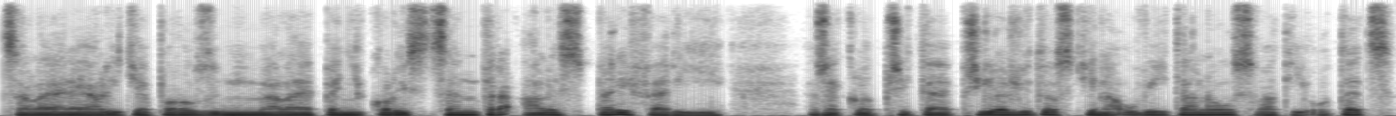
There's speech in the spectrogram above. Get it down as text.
Celé realitě porozumíme lépe nikoli z centra, ale z periferií, řekl při té příležitosti na uvítanou svatý otec,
